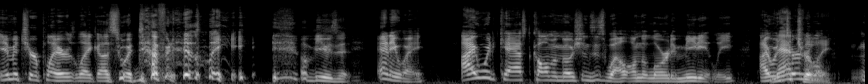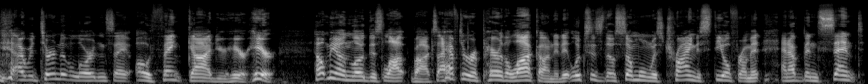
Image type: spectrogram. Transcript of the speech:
Immature players like us would definitely abuse it. Anyway, I would cast Calm Emotions as well on the Lord immediately. I would Naturally. Turn to the, I would turn to the Lord and say, "Oh, thank God you're here. Here, help me unload this lockbox. I have to repair the lock on it. It looks as though someone was trying to steal from it, and I've been sent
